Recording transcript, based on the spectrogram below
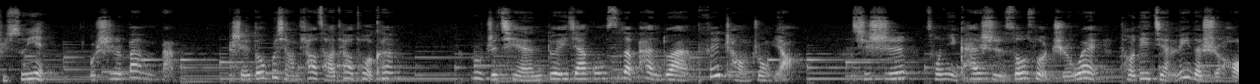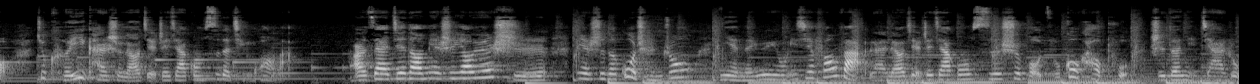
是苏叶，我是半半。谁都不想跳槽跳错坑，入职前对一家公司的判断非常重要。其实从你开始搜索职位、投递简历的时候，就可以开始了解这家公司的情况了。而在接到面试邀约时，面试的过程中，你也能运用一些方法来了解这家公司是否足够靠谱，值得你加入。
